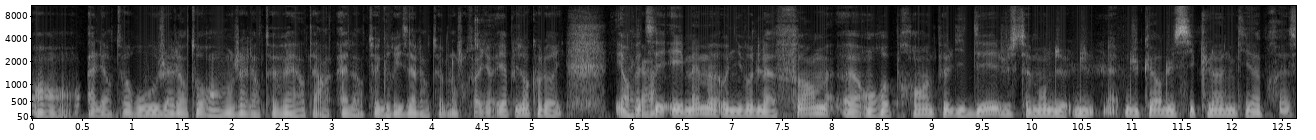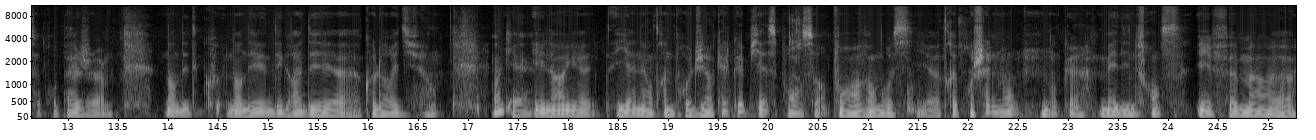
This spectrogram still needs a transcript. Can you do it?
en alerte rouge, alerte orange, alerte verte, alerte grise, alerte blanche. Enfin, il y, a plusieurs coloris. Et en fait, et même au niveau de la forme, on reprend un peu l'idée justement du, du, cœur du cyclone qui après se propage dans des dans des dégradés colorés différents. Ok. Et là, Yann est en train de produire quelques pièces pour en pour en vendre aussi très prochainement. Donc, made in France et fait main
